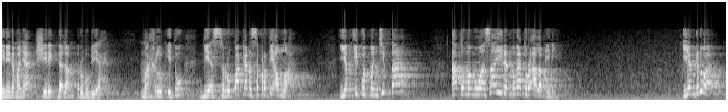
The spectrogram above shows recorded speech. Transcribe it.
ini namanya syirik dalam rububiyah makhluk itu dia serupakan seperti Allah yang ikut mencipta atau menguasai dan mengatur alam ini yang kedua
